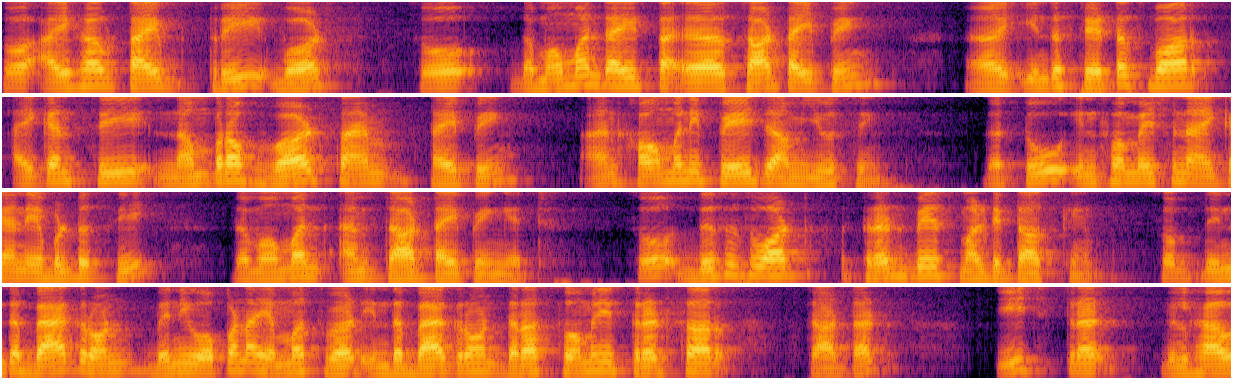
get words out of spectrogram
So I have typed three words. So the moment I uh, start typing uh, in the status bar, I can see number of words I am typing and how many page I am using. The two information I can able to see the moment I am start typing it. So this is what thread based multitasking. So in the background, when you open a MS Word, in the background there are so many threads are started. Each thread will have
